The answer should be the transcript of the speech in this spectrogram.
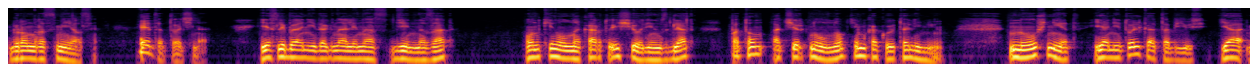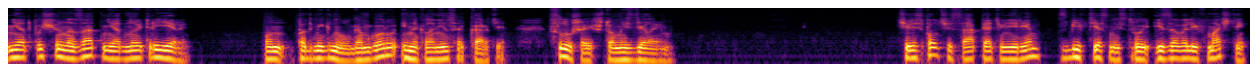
Грон рассмеялся. «Это точно. Если бы они догнали нас день назад...» Он кинул на карту еще один взгляд, потом отчеркнул ногтем какую-то линию. «Ну уж нет, я не только отобьюсь, я не отпущу назад ни одной триеры». Он подмигнул Гамгору и наклонился к карте. «Слушай, что мы сделаем». Через полчаса пять унирем, сбив тесный строй и завалив мачты,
